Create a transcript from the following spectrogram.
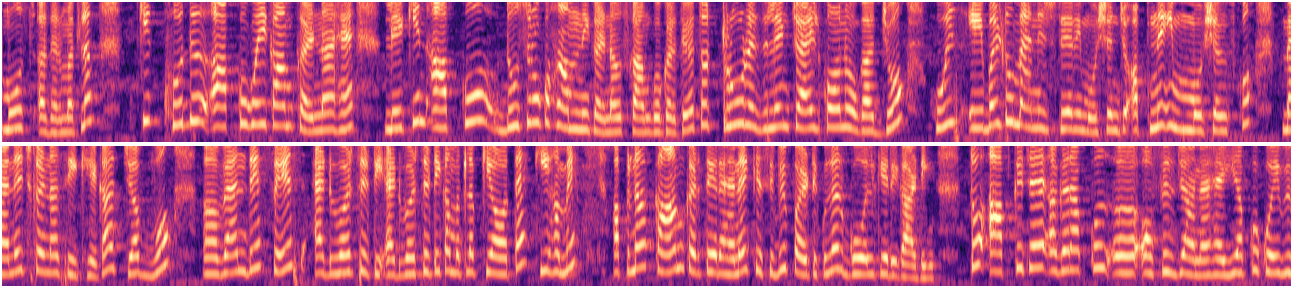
most other मतलब कि खुद आपको कोई काम करना है, लेकिन आपको दूसरों को हार्म नहीं करना उस काम को करते हुए तो ट्रू रेजिलेंट चाइल्ड कौन होगा? जो who is able to manage their emotion जो अपने इमोशंस को मैनेज करना सीखेगा जब वो when they face adversity adversity का मतलब क्या होता है? कि हमें अपना काम करते रहना है किसी भी पर्टिकुलर गोल के रिगार्डिंग तो आपके चाहे अगर आपको ऑफ़िस uh, जाना है या आपको कोई भी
